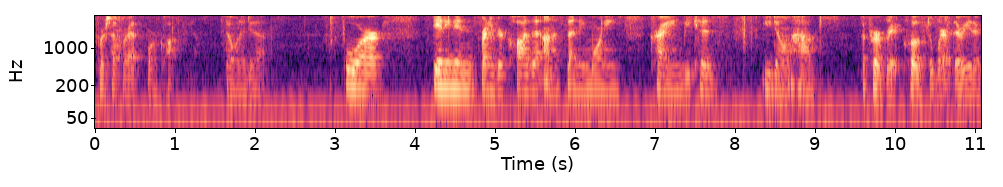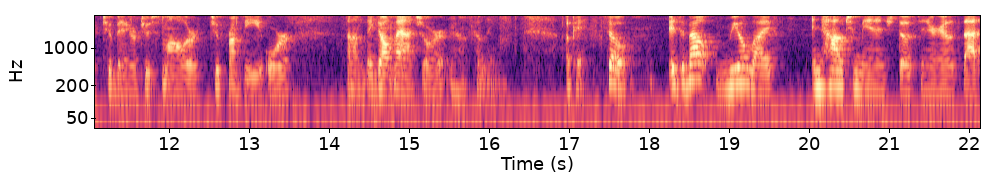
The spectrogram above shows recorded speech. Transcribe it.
for supper at four o'clock? Don't want to do that or standing in front of your closet on a Sunday morning crying because you don't have appropriate clothes to wear. They're either too big or too small or too frumpy or um, they don't match or you know something. Okay, so it's about real life and how to manage those scenarios that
